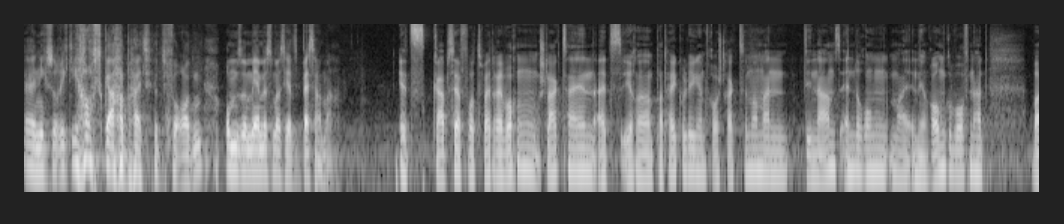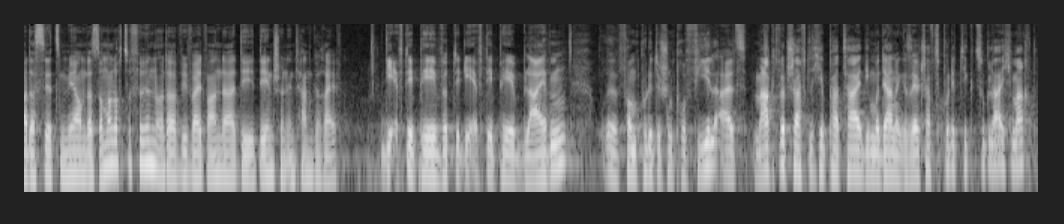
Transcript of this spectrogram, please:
äh, nicht so richtig ausgearbeitet worden. Umso mehr müssen wir es jetzt besser machen. Jetzt gab es ja vor zwei, drei Wochen Schlagzeilen, als Ihre Parteikollegin Frau Strack-Zimmermann die Namensänderung mal in den Raum geworfen hat. War das jetzt mehr, um das Sommerloch zu füllen oder wie weit waren da die Ideen schon intern gereift? Die FDP wird die FDP bleiben äh, vom politischen Profil als marktwirtschaftliche Partei, die moderne Gesellschaftspolitik zugleich macht.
